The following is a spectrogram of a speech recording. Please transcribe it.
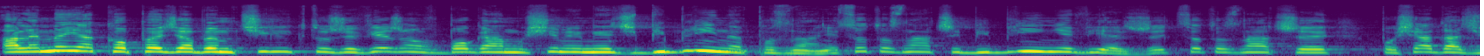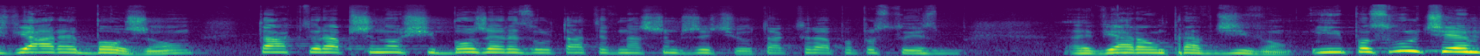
ale my jako, powiedziałbym, ci, którzy wierzą w Boga, musimy mieć biblijne poznanie. Co to znaczy biblijnie wierzyć? Co to znaczy posiadać wiarę Bożą, ta, która przynosi Boże rezultaty w naszym życiu, ta, która po prostu jest wiarą prawdziwą. I pozwólcie,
